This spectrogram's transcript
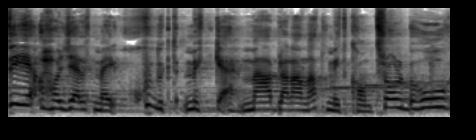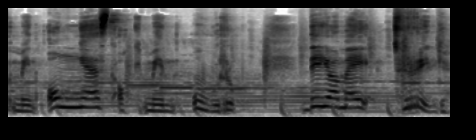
det har hjälpt mig sjukt mycket med bland annat mitt kontrollbehov, min ångest och min oro. Det gör mig trygg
